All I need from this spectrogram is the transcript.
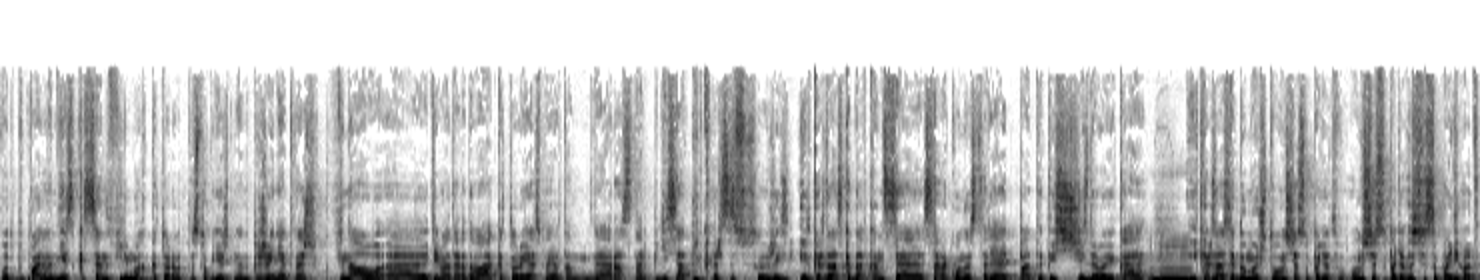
вот буквально несколько сцен в фильмах, которые вот настолько держат меня напряжение. Это, знаешь, финал э, Терминатора 2, который я смотрел там раз, наверное, 50, мне кажется, всю свою жизнь. И каждый раз, когда в конце Сара Коннор стреляет по Т-1000 из дробовика, mm. и каждый раз я думаю, что он сейчас упадет, он сейчас упадет, он сейчас упадет.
